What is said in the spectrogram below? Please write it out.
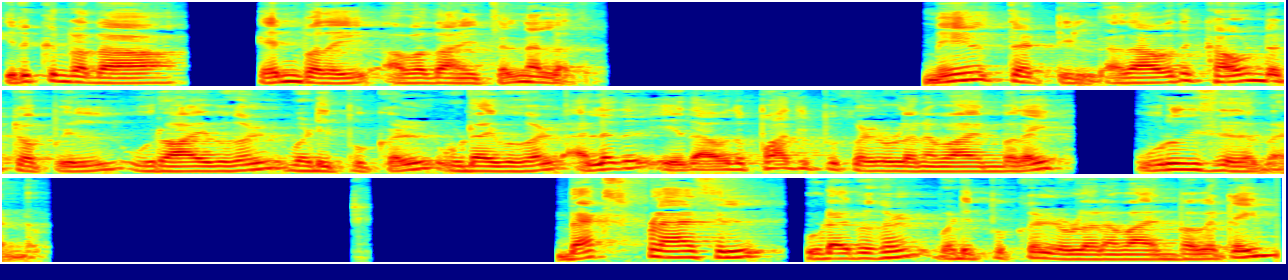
இருக்கின்றதா என்பதை அவதானித்தல் நல்லது. மேல்தட்டில் அதாவது கவுண்டர் டாப்பில் உராய்வுகள் வெடிப்புகள் உடைவுகள் அல்லது ஏதாவது பாதிப்புகள் உள்ளனவா என்பதை உறுதி செய்தல் வேண்டும். பேக்ஸ்பிளாஸில் உடைவுகள் வெடிப்புகள் உள்ளனவா என்பவற்றையும்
